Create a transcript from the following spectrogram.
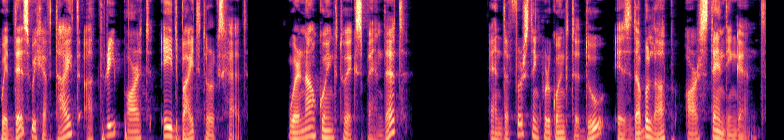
With this we have tied a 3-part 8-bight Turk's head. We're now going to expand it. And the first thing we're going to do is double up our standing end.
